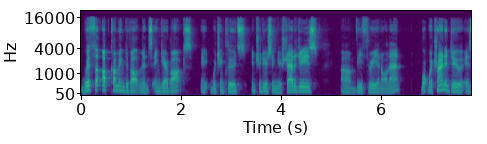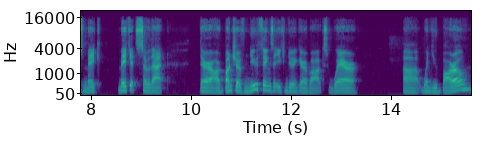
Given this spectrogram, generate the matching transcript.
with the upcoming developments in Gearbox, which includes introducing new strategies, um, V3 and all that, what we're trying to do is make make it so that there are a bunch of new things that you can do in Gearbox where uh, when you borrow,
